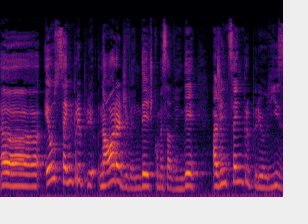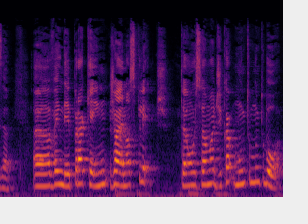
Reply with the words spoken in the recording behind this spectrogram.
Uh, eu sempre, na hora de vender, de começar a vender, a gente sempre prioriza uh, vender para quem já é nosso cliente. Então, isso é uma dica muito, muito boa.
